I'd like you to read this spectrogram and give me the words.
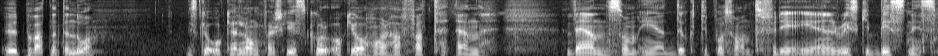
Ut på vattnet ändå. Vi ska åka långfärdsskridskor och jag har haffat en vän som är duktig på sånt. För det är en risky business.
